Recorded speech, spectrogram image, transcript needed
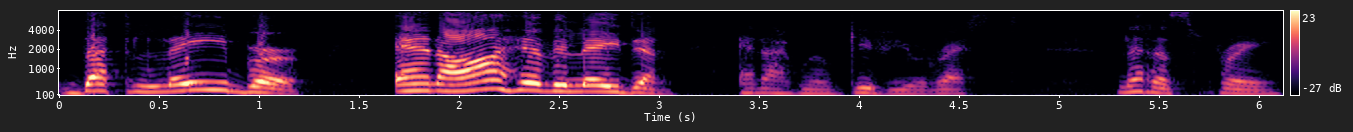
that labor and are heavy laden, and I will give you rest. Let us pray.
